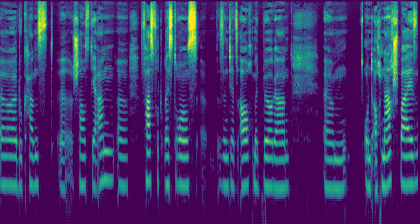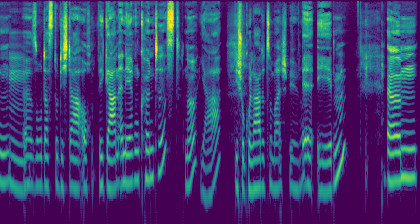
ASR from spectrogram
Äh, du kannst, äh, schaust dir an, äh, Fastfood-Restaurants sind jetzt auch mit Burgern ähm, und auch Nachspeisen, äh, so dass du dich da auch vegan ernähren könntest. Ne? Ja, Die Schokolade zum Beispiel. Ne? äh, eben. Ähm,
